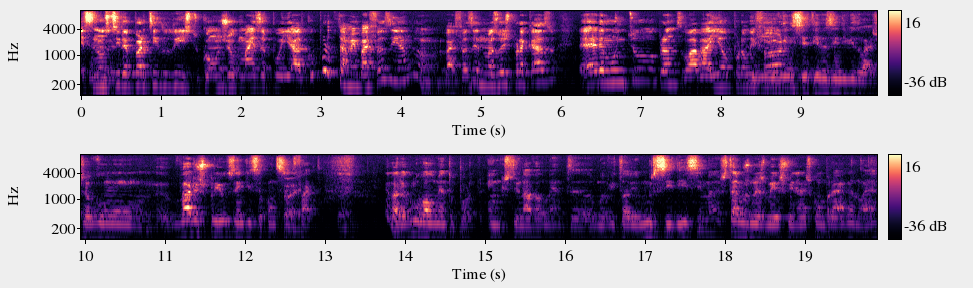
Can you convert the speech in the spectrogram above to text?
eh, se não se tira partido disto com um jogo mais apoiado, que o Porto também vai fazendo, vai fazendo, mas hoje por acaso era muito. Pronto, lá vai ele por ali e fora. Iniciativas individuais, houve um, vários períodos em que isso aconteceu Foi. de facto. Foi. Agora, globalmente, o Porto, inquestionavelmente, uma vitória merecidíssima. Estamos nas meias finais com o Braga, não é?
